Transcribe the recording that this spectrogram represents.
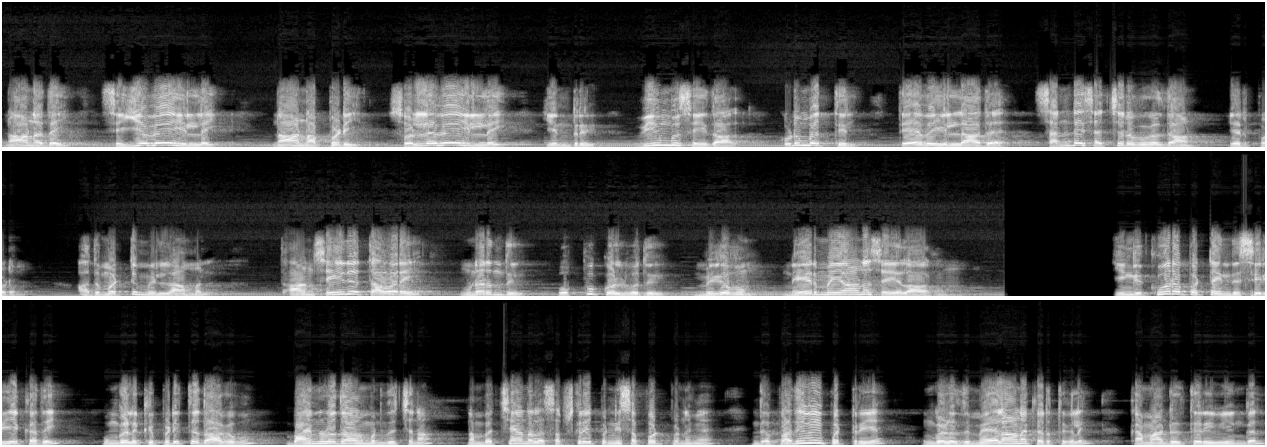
நான் அதை செய்யவே இல்லை நான் அப்படி சொல்லவே இல்லை என்று வீம்பு செய்தால் குடும்பத்தில் தேவையில்லாத சண்டை சச்சரவுகள் தான் ஏற்படும். அது மட்டும் இல்லாமல் தான் செய்த தவறை உணர்ந்து ஒப்புக்கொள்வது மிகவும் நேர்மையான செயலாகும். இங்கு கூறப்பட்ட இந்த சிறிய கதை உங்களுக்கு பிடித்ததாகவும் பயனுள்ளதாகவும் இருந்துச்சுன்னா நம்ம சேனலை சப்ஸ்கிரைப் பண்ணி சப்போர்ட் பண்ணுங்க. இந்த பதிவை பற்றிய உங்களது மேலான கருத்துக்களை கமெண்டில் தெரிவியுங்கள்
